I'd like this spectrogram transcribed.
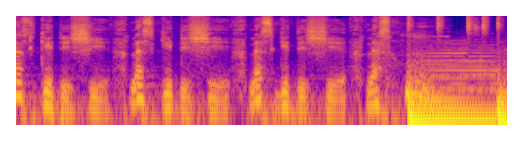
Let's get this shit. Let's get this shit. Let's get this shit. Let's. Hmm.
